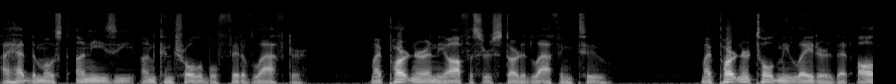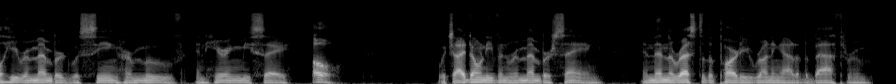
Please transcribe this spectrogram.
I had the most uneasy, uncontrollable fit of laughter. My partner and the officers started laughing too. My partner told me later that all he remembered was seeing her move and hearing me say, Oh, which I don't even remember saying, and then the rest of the party running out of the bathroom.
